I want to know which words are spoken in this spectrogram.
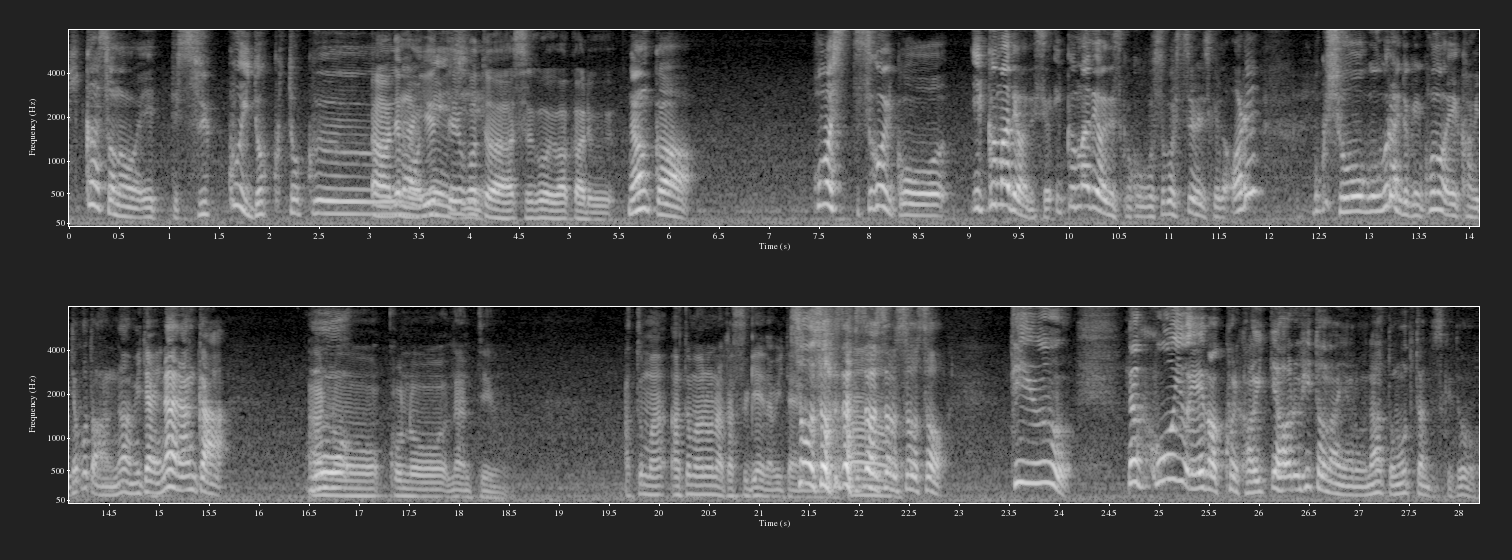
ピカソの絵ってすっごい独特なあでも言ってることはすごいわかる。なんかほんますごいこう行くまではですよ。行くまではですけどここすごい失礼ですけどあれ？僕小5ぐらいの時にこの絵描いたことあんな？みたいななんかあのこのなんていうん頭頭の中すげえなみたいな。そうそうそうそうそううそう。そうっていうなんかこういう絵ばっかり描いてはる人なんやろうなと思ってたんですけど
